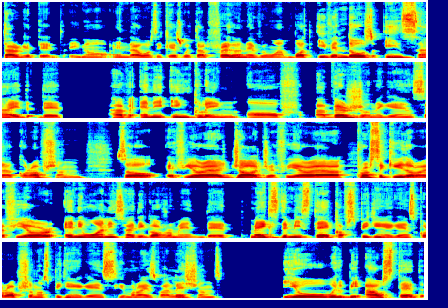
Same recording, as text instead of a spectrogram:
targeted, you know, and that was the case with Alfredo and everyone. But even those inside that have any inkling of aversion against uh, corruption. So, if you're a judge, if you're a prosecutor, if you're anyone inside the government that makes the mistake of speaking against corruption or speaking against human rights violations, you will be ousted.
